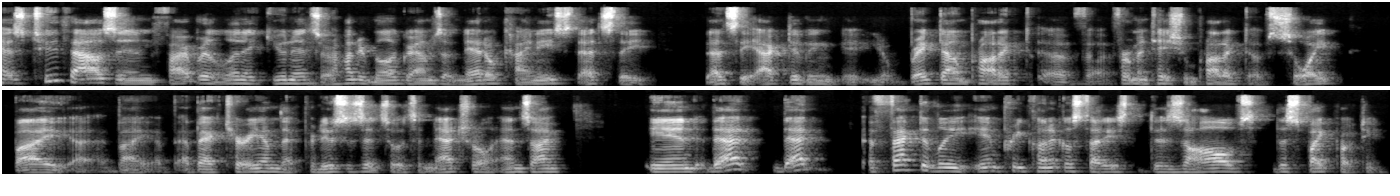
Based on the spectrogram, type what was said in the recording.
has 2,000 fibrinolytic units or 100 milligrams of nattokinase. That's the that's the active, you know, breakdown product of uh, fermentation product of soy by uh, by a, a, bacterium that produces it. So it's a natural enzyme, and that that effectively in preclinical studies dissolves the spike protein.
